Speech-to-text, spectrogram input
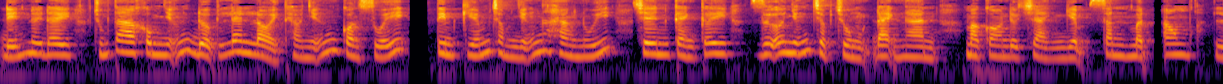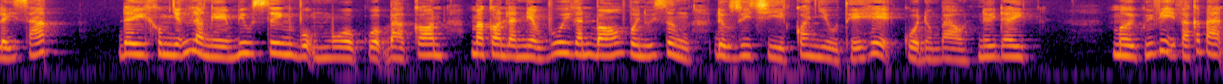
Đến nơi đây, chúng ta không những được len lỏi theo những con suối, tìm kiếm trong những hang núi, trên cành cây, giữa những chập trùng đại ngàn mà còn được trải nghiệm săn mật ong, lấy sáp. Đây không những là nghề mưu sinh vụ mùa của bà con mà còn là niềm vui gắn bó với núi rừng được duy trì qua nhiều thế hệ của đồng bào nơi đây. Mời quý vị và các bạn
